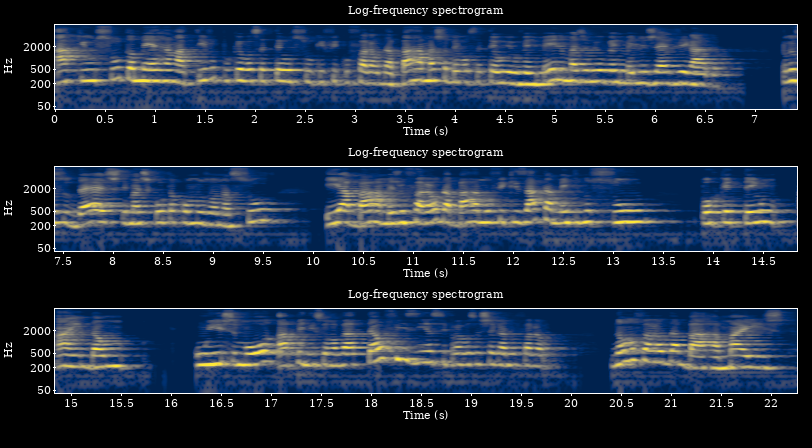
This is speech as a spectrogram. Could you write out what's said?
aqui o sul também é relativo, porque você tem o sul que fica o farol da Barra, mas também você tem o Rio Vermelho, mas o Rio Vermelho já é virado para o sudeste, mas conta como zona sul. E a Barra, mesmo o farol da Barra, não fica exatamente no sul, porque tem um, ainda um, um istmo, a península vai até o finzinho assim para você chegar no farol não no farol da Barra, mas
